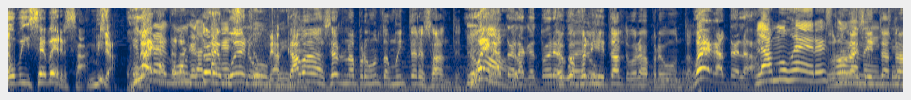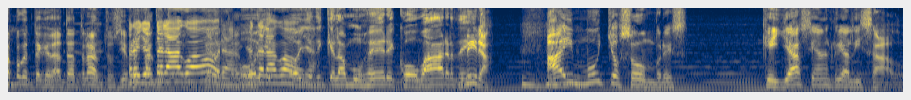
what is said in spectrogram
o viceversa. Mira, juégatela que tú eres bueno. Me acaba de hacer una pregunta muy interesante. Juégatela que tú eres Tengo que bueno. felicitarte por esa pregunta. Juégatela. Las mujeres, Tú no la hiciste obviamente. atrás porque te quedaste atrás. Tú siempre Pero yo te la hago ahora. Yo te la hago ahora. Oye, di que las mujeres cobardes. Mira, hay muchos hombres que ya se han realizado,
